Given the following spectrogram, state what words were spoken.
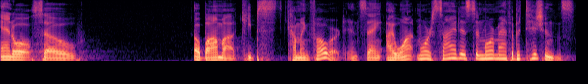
And also, Obama keeps coming forward and saying, I want more scientists and more mathematicians.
